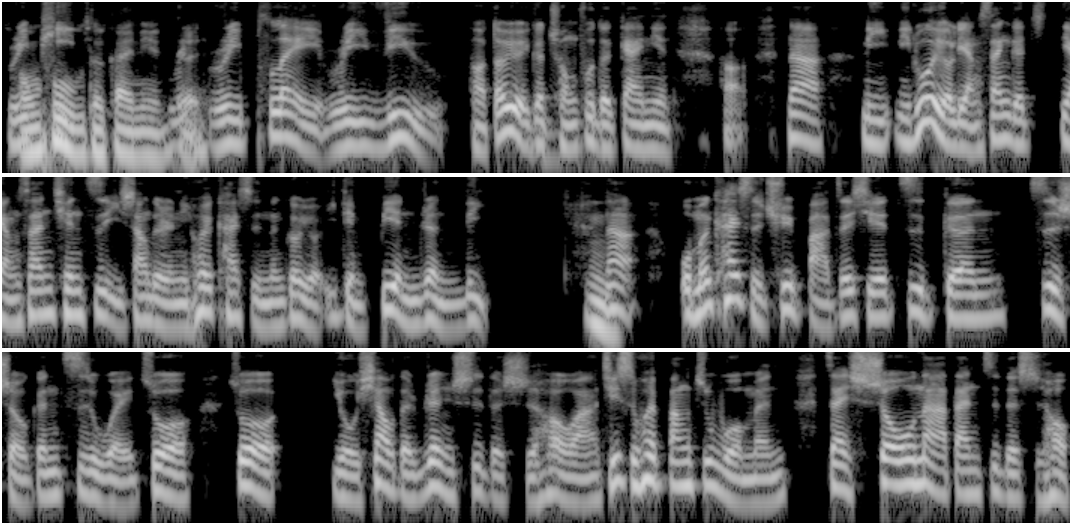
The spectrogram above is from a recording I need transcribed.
，repeat, 重复的概念，对，replay、review，好，都有一个重复的概念。好，那你你如果有两三个两三千字以上的人，你会开始能够有一点辨认力。嗯、那我们开始去把这些字根、字首跟字尾做做有效的认识的时候啊，其实会帮助我们在收纳单字的时候，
